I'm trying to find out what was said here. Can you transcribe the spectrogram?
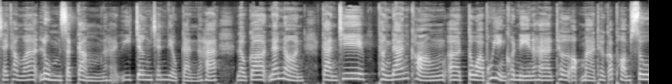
ใช้คำว่าลุมสกรรมนะคะวีเจิงเช่นเดียวกันนะคะ แล้วก็แน่นอนการที่ทางด้านของออตัวผู้หญิงคนนี้นะคะ เธอออกมาเธอก็พร้อมสู้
